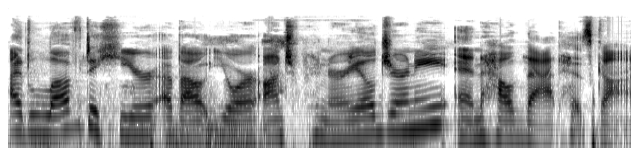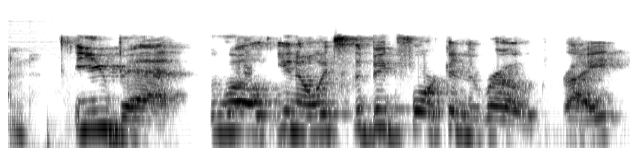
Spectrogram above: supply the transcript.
I'd love to hear about your entrepreneurial journey and how that has gone. You bet. Well, you know, it's the big fork in the road, right?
